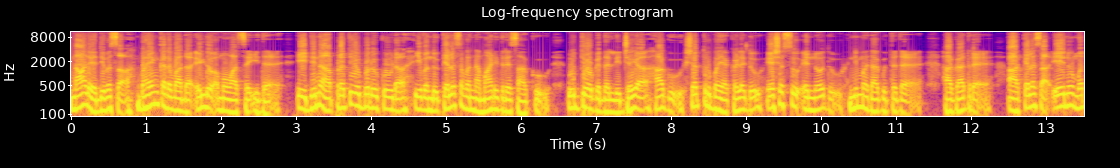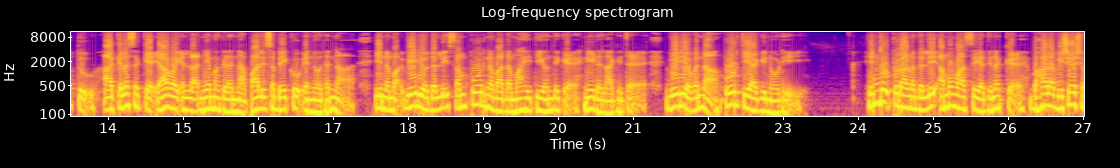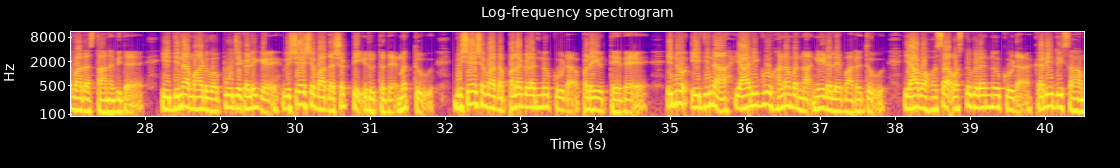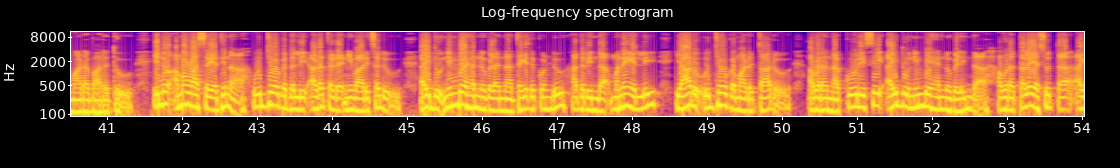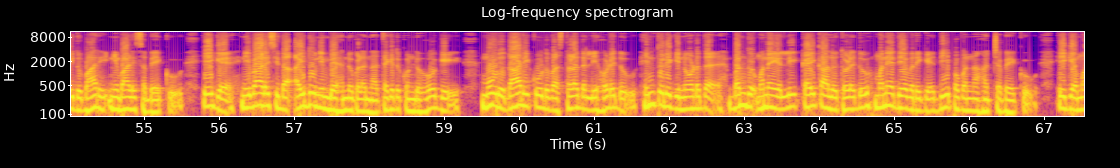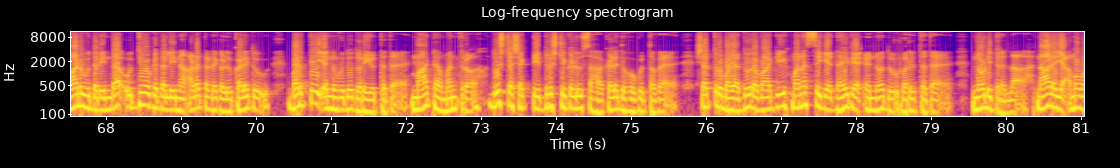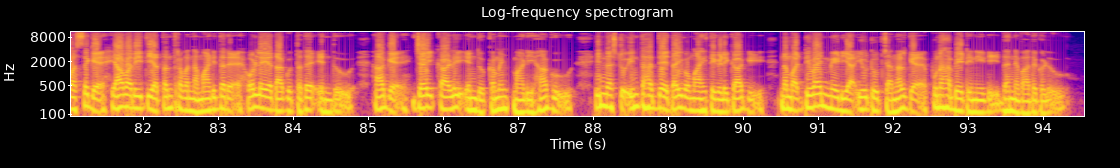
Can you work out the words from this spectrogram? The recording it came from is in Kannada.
ನಾಳೆ ದಿವಸ ಭಯಂಕರವಾದ ಎಳ್ಳು ಅಮಾವಾಸ್ಯೆ ಇದೆ. ಈ ದಿನ ಪ್ರತಿಯೊಬ್ಬರೂ ಕೂಡ ಈ ಒಂದು ಕೆಲಸವನ್ನ ಮಾಡಿದರೆ ಸಾಕು. ಉದ್ಯೋಗದಲ್ಲಿ ಜಯ ಹಾಗೂ ಶತ್ರು ಭಯ ಕಳೆದು ಯಶಸ್ಸು ಎನ್ನುವುದು ನಿಮ್ಮದಾಗುತ್ತದೆ. ಹಾಗಾದ್ರೆ ಆ ಕೆಲಸ ಏನು ಮತ್ತು ಆ ಕೆಲಸಕ್ಕೆ ಯಾವ ಎಲ್ಲ ನಿಯಮಗಳನ್ನ ಪಾಲಿಸಬೇಕು ಎನ್ನುವುದನ್ನ ಈ ನಮ್ಮ ವಿಡಿಯೋದಲ್ಲಿ ಸಂಪೂರ್ಣವಾದ ಮಾಹಿತಿಯೊಂದಿಗೆ ನೀಡಲಾಗಿದೆ. ವಿಡಿಯೋವನ್ನ ಪೂರ್ತಿಯಾಗಿ ನೋಡಿ. ಹಿಂದೂ ಪುರಾಣದಲ್ಲಿ ಅಮಾವಾಸ್ಯೆಯ ದಿನಕ್ಕೆ ಬಹಳ ವಿಶೇಷವಾದ ಸ್ಥಾನವಿದೆ. ಈ ದಿನ ಮಾಡುವ ಪೂಜೆಗಳಿಗೆ ವಿಶೇಷವಾದ ಶಕ್ತಿ ಇರುತ್ತದೆ ಮತ್ತು ವಿಶೇಷವಾದ ಫಲಗಳನ್ನು ಕೂಡ ಪಡೆಯುತ್ತೇವೆ. ಇನ್ನು ಈ ದಿನ ಯಾರಿಗೂ ಹಣವನ್ನ ನೀಡಲೇಬಾರದು. ಯಾವ ಹೊಸ ವಸ್ತುಗಳನ್ನು ಕೂಡ ಖರೀದಿ ಸಹ ಮಾಡಬಾರದು. ಇನ್ನು ಅಮಾವಾಸ್ಯೆಯ ದಿನ ಉದ್ಯೋಗದಲ್ಲಿ ಅಡೆತಡೆ ನಿವಾರಿಸಲು ಐದು ನಿಂಬೆಹಣ್ಣುಗಳನ್ನು ತೆಗೆದುಕೊಂಡು ಅದರಿಂದ ಮನೆಯಲ್ಲಿ ಯಾರು ಉದ್ಯೋಗ ಮಾಡುತ್ತಾರೋ ಅವರನ್ನ ಕೂರಿಸಿ ಐದು ನಿಂಬೆಹಣ್ಣುಗಳಿಂದ ಅವರ ತಲೆಯ ಸುತ್ತ ಐದು ಬಾರಿ ನಿವಾಳಿಸಬೇಕು. ಹೀಗೆ ನಿವಾಳಿಸಿದ ಐದು ನಿಂಬೆ ಹಣ್ಣುಗಳನ್ನು ತೆಗೆದುಕೊಂಡು ಹೋಗಿ ಮೂರು ದಾರಿ ಕೂಡುವ ಸ್ಥಳದಲ್ಲಿ ಹೊಡೆದು ಹಿಂತಿರುಗಿ ನೋಡದೆ ಬಂದು ಮನೆಯಲ್ಲಿ ಕೈಕಾಲು ತೊಳೆದು ಮನೆ ದೇವರಿಗೆ ದೀಪವನ್ನ ಹಚ್ಚಬೇಕು. ಹೀಗೆ ಮಾಡುವುದರಿಂದ ಉದ್ಯೋಗದಲ್ಲಿನ ಅಡೆತಡೆಗಳು ಕಳೆದು ಬಡ್ತಿ ಎನ್ನುವುದು ದೊರೆಯುತ್ತದೆ. ಮಾಟ, ಮಂತ್ರ, ದುಷ್ಟಶಕ್ತಿ ದೃಷ್ಟಿಗಳು ಸಹ ಕಳೆದು ಹೋಗುತ್ತವೆ. ಶತ್ರು ಭಯ ದೂರವಾಗಿ ಮನಸ್ಸಿಗೆ ಧೈರ್ಯ ಎನ್ನುವುದು ಬರುತ್ತದೆ. ನೋಡಿದ್ರಲ್ಲ, ನಾಳೆಯ ಅಮಾವಾಸ್ಯೆಗೆ ಯಾವ ರೀತಿಯ ತಂತ್ರವನ್ನ ಮಾಡಿದರೆ ಒಳ್ಳೆಯದಾಗುತ್ತದೆ. ಎಂದು. ಹಾಗೆ ಜೈ ಕಾಳಿ ಎಂದು ಕಮೆಂಟ್ ಮಾಡಿ ಹಾಗೂ ಇನ್ನಷ್ಟು ಇಂತಹದ್ದೇ ದೈವ ಮಾಹಿತಿಗಳಿಗಾಗಿ ನಮ್ಮ ಡಿವೈನ್ ಮೀಡಿಯಾ ಯೂಟ್ಯೂಬ್ ಚಾನಲ್ಗೆ ಪುನಃ ಭೇಟಿ ನೀಡಿ ಧನ್ಯವಾದಗಳು.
